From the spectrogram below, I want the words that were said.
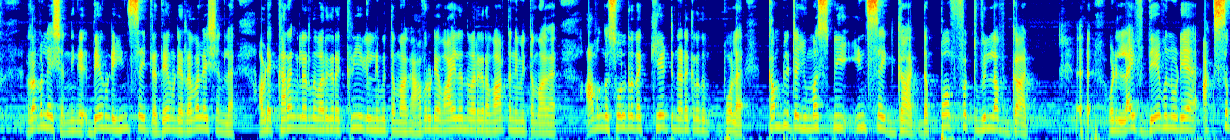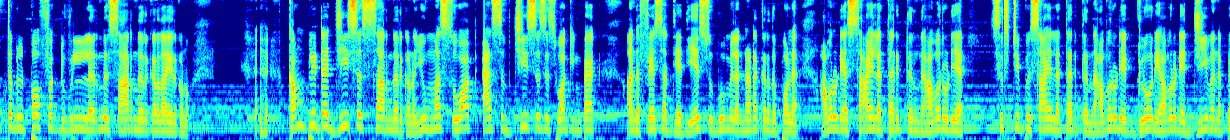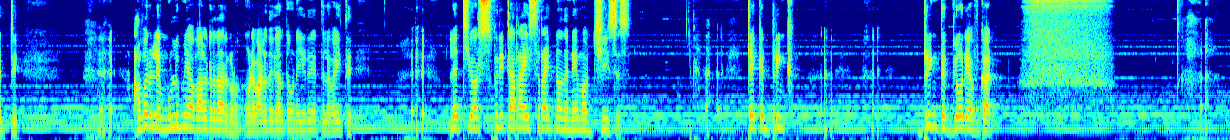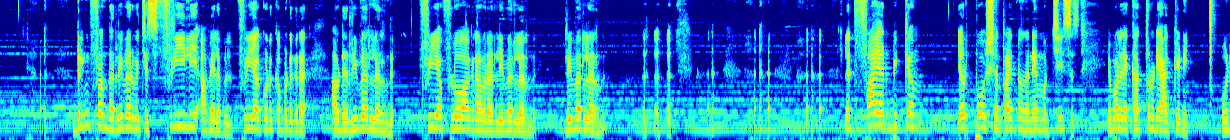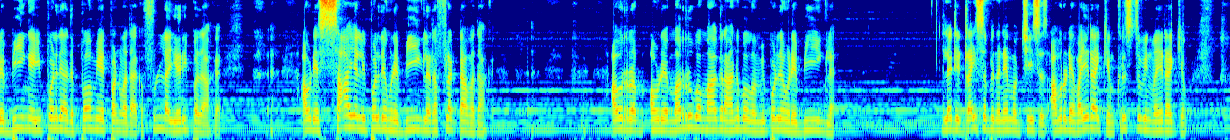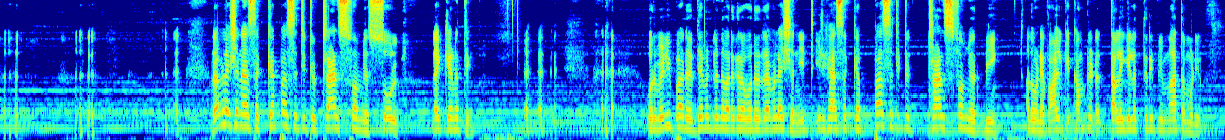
revelation நீங்கள் தேவனுடைய இன்சைட்டில் தேவனுடைய ரெவலேஷனில் அவருடைய கரங்களிலிருந்து வருகிற கிரியைகள் நிமித்தமாக அவருடைய வாயிலிருந்து வருகிற வார்த்தை நிமித்தமாக அவங்க சொல்கிறத கேட்டு நடக்கிறது போல் கம்ப்ளீட்டாக you must be inside God the perfect will of God உடைய லைஃப் தேவனுடைய அக்செப்டபிள் பர்ஃபெக்ட் இருந்து சார்ந்து இருக்கிறதா இருக்கணும். கம்ப்ளீட்டாக ஜீசஸ் சார்ந்து இருக்கணும். You must walk as if Jesus is walking back அந்த ஃபேஸ் ஆஃப் தி எர்த் இயேசு பூமியில் நடக்கிறது போல் அவருடைய சாயலை தரித்திருந்து அவருடைய சிருஷ்டிப்பு சாயில தரித்திருந்து அவருடைய க்ளோரி அவருடைய ஜீவனை பெற்று அவரில் முழுமையாக வாழ்கிறதா இருக்கணும். உங்களுடைய வலது கருத்தை உங்களுடைய இருதயத்தில் வைத்து let your spirit arise right now the name of Jesus take a drink drink the glory of God drink from the river which is freely available ஃப்ரீயாக கொடுக்கப்படுகிற அவருடைய ரிவர்லேருந்து ஃப்ரீயாக ஃப்ளோ ஆகிற அவரோட லிவரில் ரிவர்லேருந்து let fire become your portion right now the name of Jesus இப்பொழுதே கத்தருடைய அக்கினி உங்களுடைய பீயிங்கை இப்பொழுதே அது பெர்மியேட் பண்ணுவதாக ஃபுல்லாக எரிப்பதாக அவருடைய சாயல் இப்பொழுதே உங்களுடைய பீயிங்கில் ரெஃப்ளெக்ட் ஆவதாக. அவர் அவருடைய மறுரூபமாகிற அனுபவம் இப்பொழுது அவருடைய பீயிங்கில் இல்லாட்டி ட்ரைஸ் அப் இந்த நேம் ஆஃப் ஜீசஸ் அவருடைய வைராக்கியம் கிறிஸ்துவின் வைராக்கியம். Revelation a capacity to transform your soul like anything ஒரு வெளிப்பாடு தேவன்லேருந்து வருகிற ஒரு revelation it it has a capacity to transform your being அது உடைய வாழ்க்கையை கம்ப்ளீட்டாக தலைகீழ திருப்பி மாற்ற முடியும்.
